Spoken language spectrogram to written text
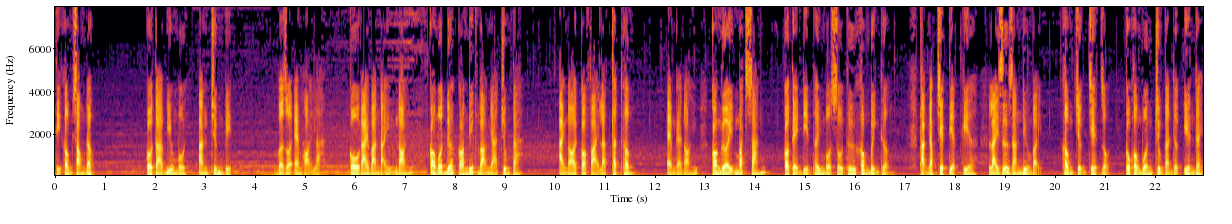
Thì không xong đâu. Cô ta biếu môi, Ăn trứng vịt. Vừa rồi em hỏi là, Cô gái ban nãy nói Có một đứa con nít vào nhà chúng ta anh nói có phải là thật không? Em nghe nói, Có người mắt sáng, Có thể nhìn thấy một số thứ không bình thường. Thằng nhóc chết tiệt kia Lại dữ dằn như vậy, Không chừng chết rồi, Cũng không muốn chúng ta được yên đấy.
